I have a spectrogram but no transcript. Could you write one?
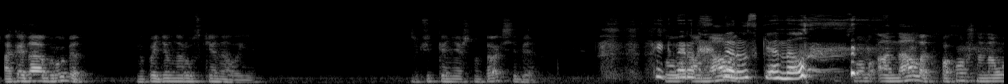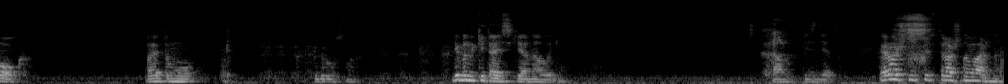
А когда обрубят, мы пойдем на русские аналоги. Звучит, конечно, так себе. Слово аналог, русский анал. слово аналог похож на налог. Поэтому грустно. Либо на китайские аналоги. Там пиздец. Короче, не суть страшно важно.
